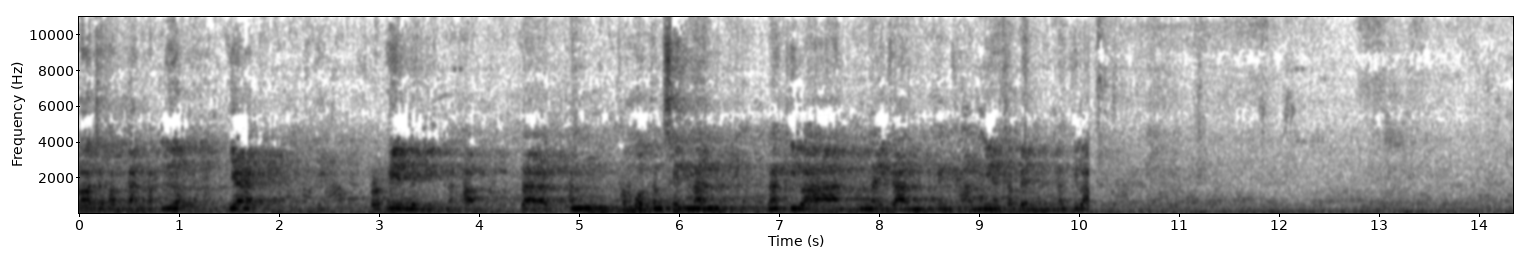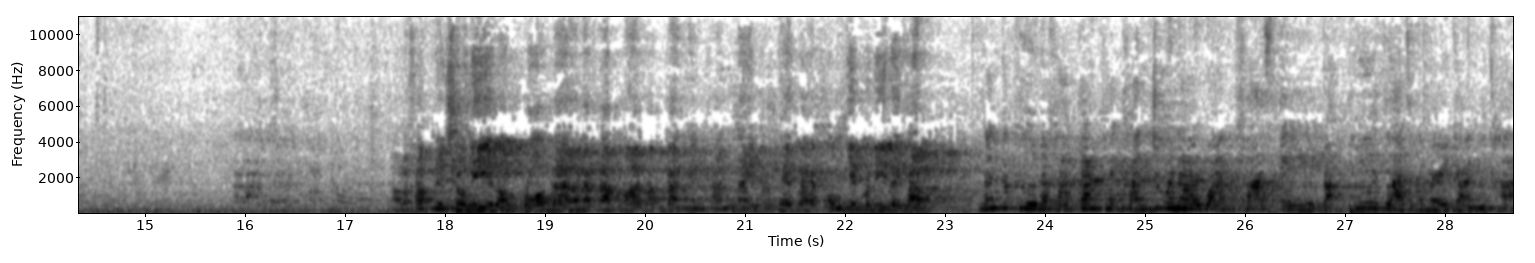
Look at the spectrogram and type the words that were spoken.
ก็จะทำการคัดเลือกแยกประเภทหนึ่งนะครับ แต่ทั้งทั้งหมดทั้งสิ้นนั้น นักกีฬาในการแข่งขันเนี่ยจะเป็นนักกีฬาเอาละครับในช่วงนี้เราพร้อมแล้วนะครับ มาทำการแข่งขันในประเภทแรกของเย็นวันนี้เลยครับ นั่นก็คือนะคะการแข่งขัน Juvenile One Class A ประเภทลาตินอเมริกันค่ะ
